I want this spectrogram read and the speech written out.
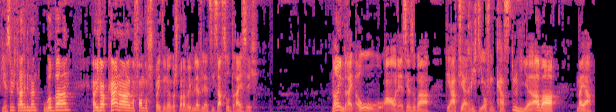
Wie hast du mich gerade genannt? Urban? Ich habe keine Ahnung, wovon du sprichst. Bin ja gespannt, auf welchem Level jetzt. Ich sag so 30. 39. Oh, wow, der ist ja sogar... Der hat ja richtig auf dem Kasten hier. Aber, naja,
